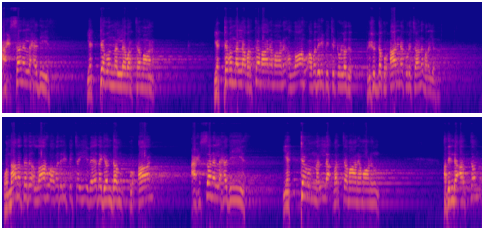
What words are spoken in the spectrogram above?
അഹ്സൻ ഹദീസ് ഏറ്റവും നല്ല വർത്തമാനം. ഏറ്റവും നല്ല വർത്തമാനമാണ് അള്ളാഹു അവതരിപ്പിച്ചിട്ടുള്ളത്. പരിശുദ്ധ ഖുർആാനിനെ കുറിച്ചാണ് പറയുന്നത്. ഒന്നാമത്തേത് അള്ളാഹു അവതരിപ്പിച്ച ഈ വേദഗ്രന്ഥം ഖുർആൻ അഹ്സൻ ഹദീസ് ഏറ്റവും നല്ല വർത്തമാനമാണ്. അതിന്റെ അർത്ഥം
